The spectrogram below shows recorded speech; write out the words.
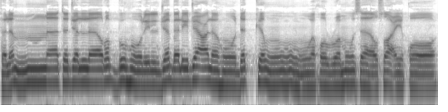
فلما تجلى ربه للجبل جعله دكا وخر موسى صعقا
